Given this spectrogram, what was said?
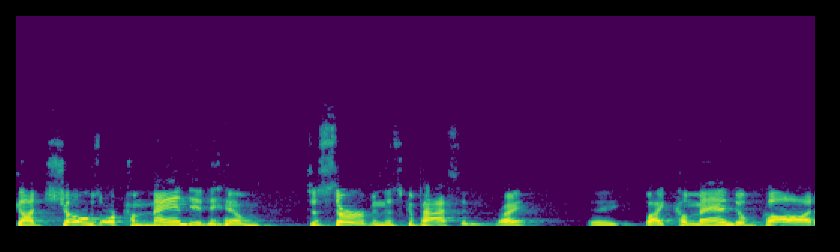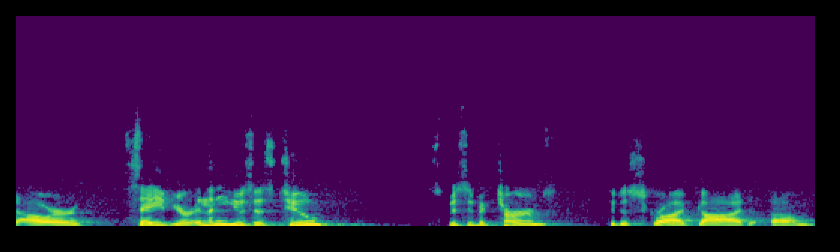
God chose or commanded him to serve in this capacity, right? Uh, by command of God, our Savior. And then he uses two specific terms to describe God, um,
